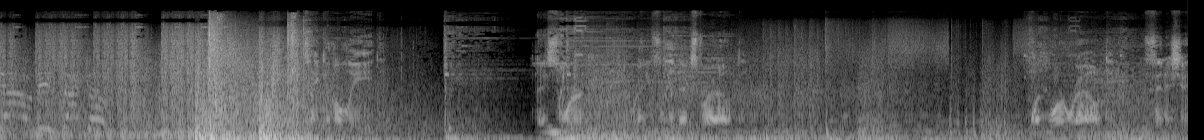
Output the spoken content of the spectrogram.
down! Need backup! Taking the lead. Nice work. Get Ready for the next round. More round. Finish it.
